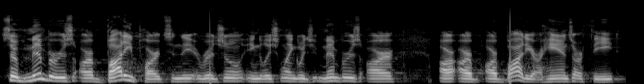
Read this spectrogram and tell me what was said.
So members are body parts in the original English language. Members are our, our, our body, our hands, our feet.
